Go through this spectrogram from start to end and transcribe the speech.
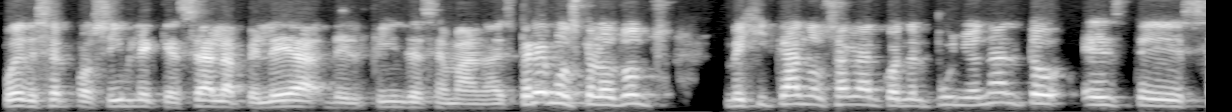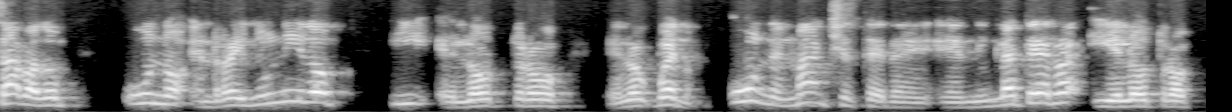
puede ser posible que sea la pelea del fin de semana. Esperemos que los dos mexicanos salgan con el puño en alto este sábado, uno en Reino Unido y el otro, bueno, uno en Manchester, en Inglaterra, y el otro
